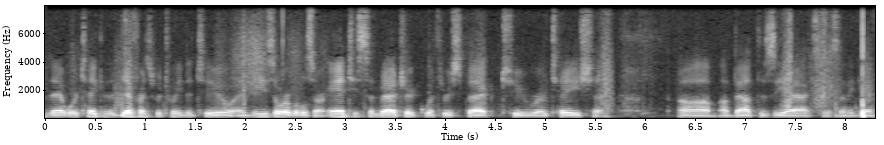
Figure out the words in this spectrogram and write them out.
that we're taking the difference between the two, and these orbitals are antisymmetric with respect to rotation um, about the z-axis. And again,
